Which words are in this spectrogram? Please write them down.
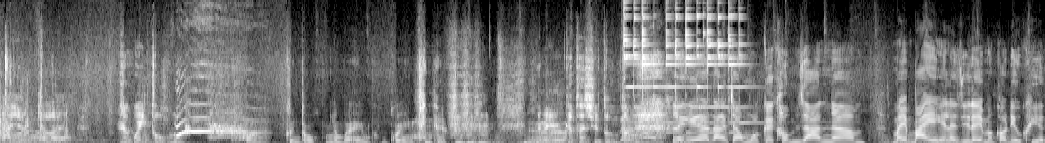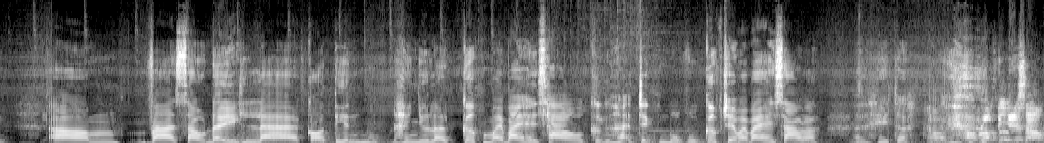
ai giờ mình trả lời ạ rất quen thuộc luôn. Ủa, quen thuộc nhưng mà em không quen. Thế nào cái này Ờ. kích thích sự tưởng tượng. Linh nghĩ là đang trong một cái không gian um, máy bay hay là gì đấy mà có điều khiển. Um, và sau đấy là có tiếng hình như là cướp máy bay hay sao cướp hạ trịch một vụ cướp trên máy bay hay sao đó à, hết rồi. Hồng Rock thì nghĩ sao?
